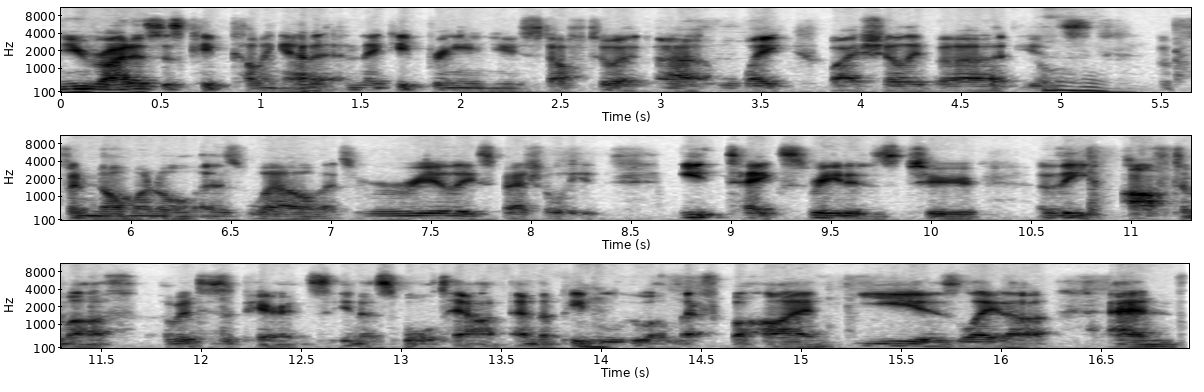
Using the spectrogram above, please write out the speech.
new writers just keep coming at it and they keep bringing new stuff to it. Uh, Wake by Shelley Burr is Ooh. phenomenal as well. It's really special. It, it takes readers to the aftermath of a disappearance in a small town and the people who are left behind years later and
